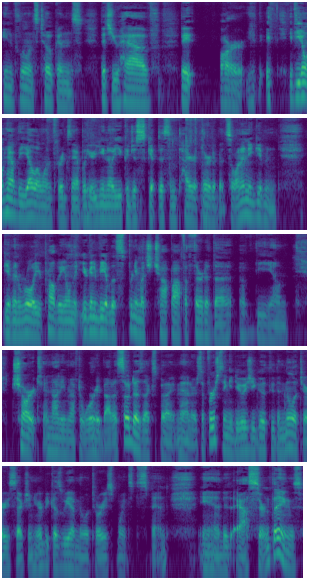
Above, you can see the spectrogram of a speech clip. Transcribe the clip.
influence tokens that you have they are if if you don't have the yellow one for example here you know you can just skip this entire third of it. So on any given given roll you're probably only you're going to be able to pretty much chop off a third of the of the um, chart and not even have to worry about it. So does expedite matters. The first thing you do is you go through the military section here because we have military points to spend and it asks certain things.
